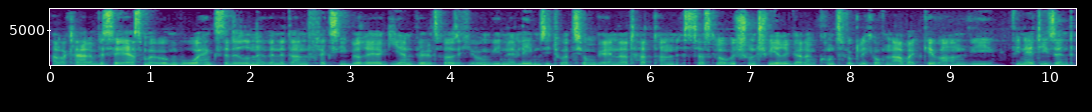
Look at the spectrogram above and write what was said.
Aber klar, dann bist du erstmal irgendwo, hängst du drinne. Wenn du dann flexibel reagieren willst, weil sich irgendwie eine Lebenssituation geändert hat, dann ist das, glaube ich, schon schwieriger. Dann kommt es wirklich auf den Arbeitgeber an, wie, wie nett die sind,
